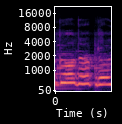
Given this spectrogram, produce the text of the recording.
go de pro.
